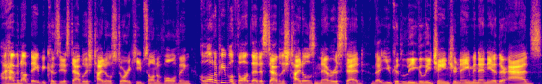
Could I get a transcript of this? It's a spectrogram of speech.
I have an update because the established titles story keeps on evolving. A lot of people thought that established titles never said that you could legally change your name in any of their ads,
